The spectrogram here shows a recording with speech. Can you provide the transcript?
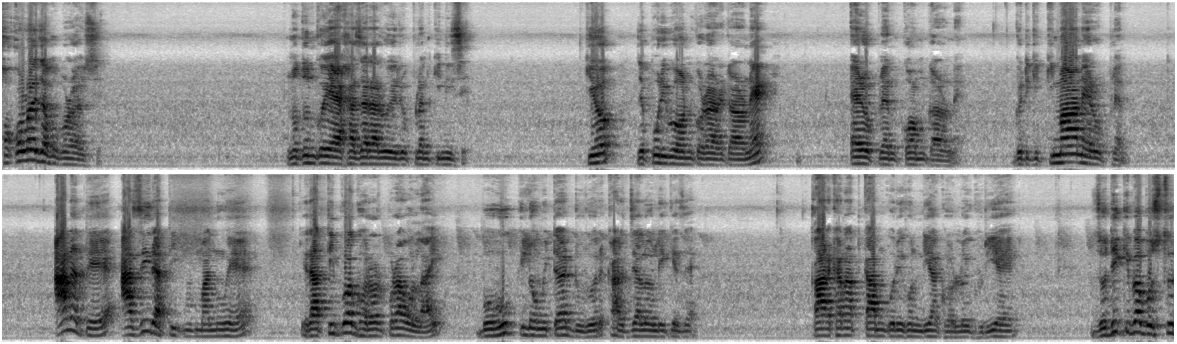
সকলোৱে যাব পৰা হৈছে। নতুনকৈ এক হাজাৰ আৰু এৰোপ্লেন কিনিছে। কিয়? যে পৰিবহণ কৰাৰ কাৰণে এৰোপ্লেন কম কাৰণে গতিকে কিমান এৰোপ্লেন আনহাতে, আজি ৰাতি মানুহে ৰাতিপুৱা ঘৰৰ পৰা ওলাই বহু কিলোমিটাৰ দূৰৰ কাৰ্যালয়লৈকে যায়। কাৰখানাত কাম কৰি সন্ধিয়া ঘৰলৈ ঘূৰি আহে। যদি কিবা বস্তুৰ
